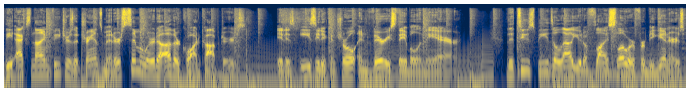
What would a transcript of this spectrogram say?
The X9 features a transmitter similar to other quadcopters. It is easy to control and very stable in the air. The two speeds allow you to fly slower for beginners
